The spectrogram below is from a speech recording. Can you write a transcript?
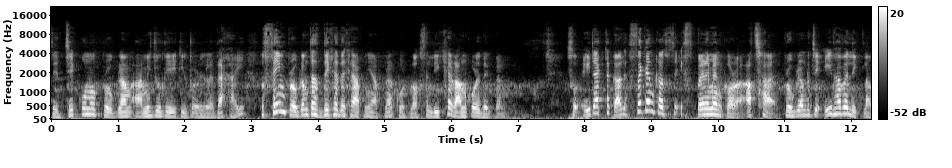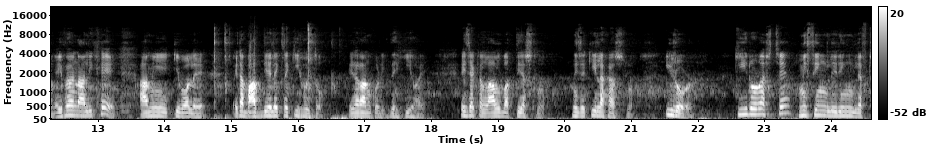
যে যে কোনো প্রোগ্রাম আমি যদি এই টিউটোরিয়ালে দেখাই, তো সেম প্রোগ্রাম জাস্ট দেখে দেখে আপনি আপনার কোড ব্লকসে লিখে রান করে দেখবেন। সো এইটা একটা কাজ। সেকেন্ড কাজ হচ্ছে এক্সপেরিমেন্ট করা। আচ্ছা প্রোগ্রামটা যে এইভাবে লিখলাম, এইভাবে না লিখে আমি কি বলে, এটা বাদ দিয়ে লিখলে কি হইতো? এটা রান করি, দেখি কী হয়। এই যে একটা লাল বাতি আসলো নিজে কি লেখা আসলো? ইরোর কি ইরোর আসছে missing leading left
